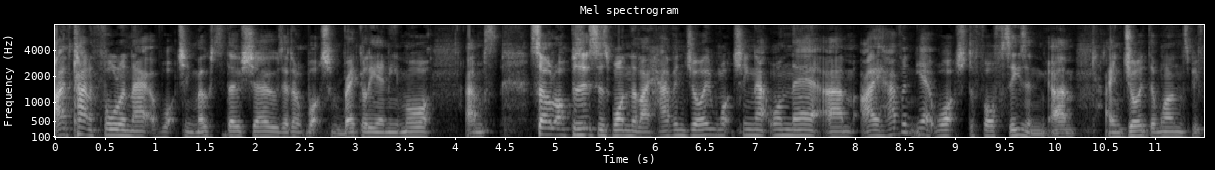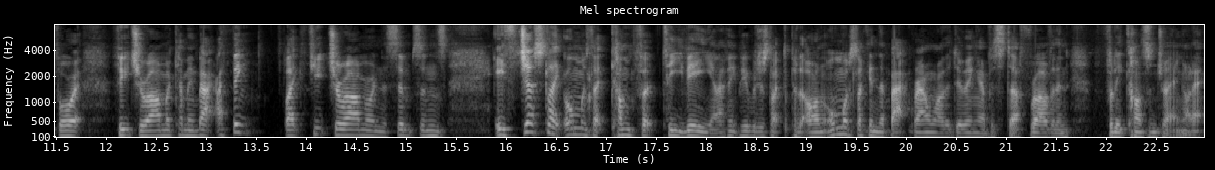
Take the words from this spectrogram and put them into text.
I've kind of fallen out of watching most of those shows. I don't watch them regularly anymore. Um, Solar Opposites is one that I have enjoyed watching that one there. Um, I haven't yet watched the fourth season. Um, I enjoyed the ones before it. Futurama coming back. I think like Futurama and The Simpsons, it's just like almost like comfort TV, and I think people just like to put it on almost like in the background while they're doing other stuff rather than fully concentrating on it.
